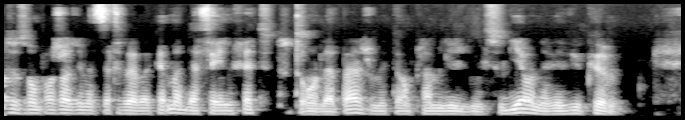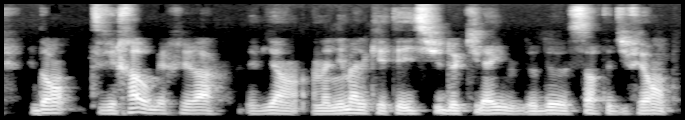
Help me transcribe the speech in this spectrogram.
à tous, on parle du Masech Babakama, d'Afaïn Chet, tout en haut de la page, on était en plein milieu du Misugia, on avait vu que dans Tvicha ou Mechira, eh bien, un animal qui était issu de Kilaïm, de deux sortes différentes,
